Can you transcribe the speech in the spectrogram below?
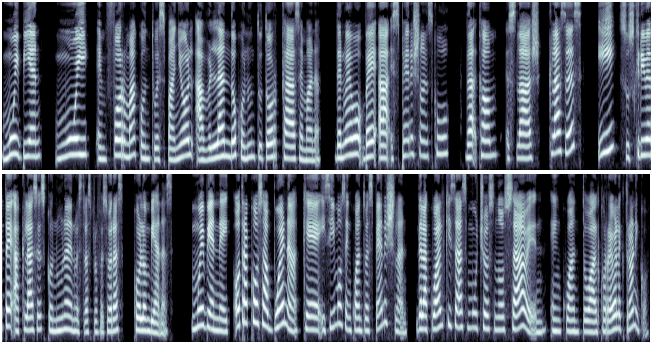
muy bien, muy en forma con tu español, hablando con un tutor cada semana. De nuevo, ve a SpanishLandSchool.com slash clases y suscríbete a clases con una de nuestras profesoras colombianas. Muy bien, Nate. Otra cosa buena que hicimos en cuanto a Spanishland, de la cual quizás muchos no saben en cuanto al correo electrónico.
